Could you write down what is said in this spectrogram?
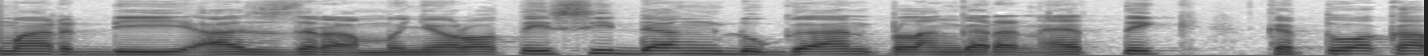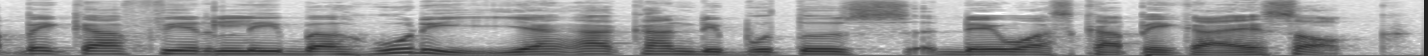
Mardi Azra menyoroti sidang dugaan pelanggaran etik Ketua KPK Firly Bahuri yang akan diputus Dewas KPK esok.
